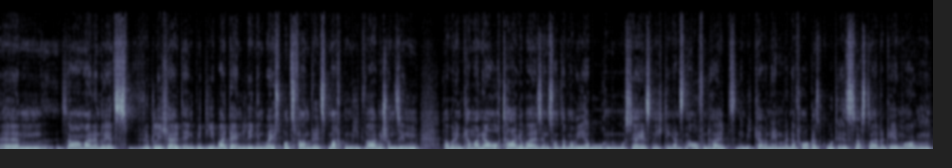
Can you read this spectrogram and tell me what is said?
Ähm, sagen wir mal, wenn du jetzt wirklich halt irgendwie die weiter entlegenen Wavespots fahren willst, macht ein Mietwagen schon Sinn. Aber den kann man ja auch Tage tageweise in Santa Maria buchen. Du musst ja jetzt nicht den ganzen Aufenthalt in die Mietkarre nehmen. Wenn der Forecast gut ist, sagst du halt, okay, morgen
